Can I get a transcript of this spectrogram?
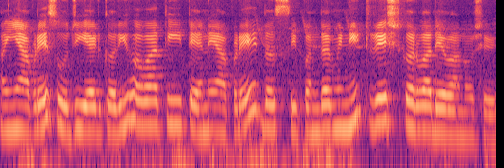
અહીંયા આપણે સોજી એડ કરી હોવાથી તેને આપણે દસથી પંદર મિનિટ રેસ્ટ કરવા દેવાનો છે.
